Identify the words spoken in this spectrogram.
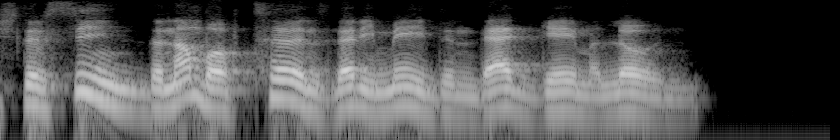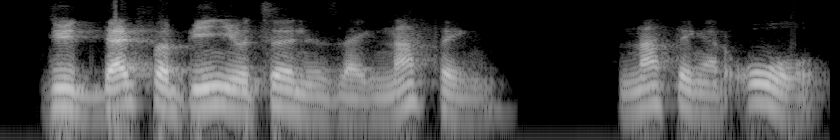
you should have seen the number of turns that he made in that game alone. Dude, that Fabinho turn is like nothing, nothing at all.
